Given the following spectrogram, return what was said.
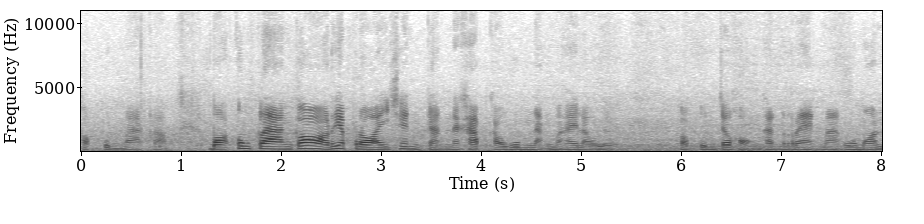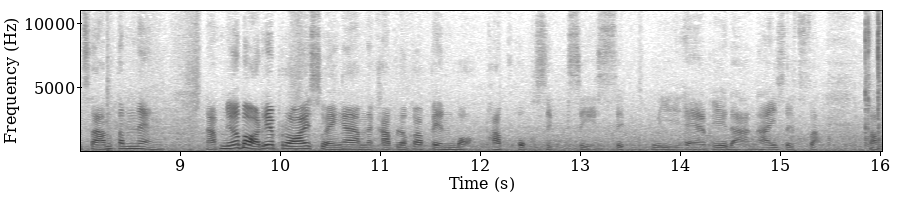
ขอบคุณมากครับ เบาะตรงกลางก็เรียบร้อยเช่นกันนะครับเขาหุ้มหนังมาให้เราเลย ขอบคุณเจ้าของท่านแรกมากหัวหมอน 3 ตำแหน่งนับเนื้อเบาะเรียบร้อยสวยงามนะครับ แล้วก็เป็นเบาะพับ 60 40 มีแอร์เพดานให้เสร็จสับปรับ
